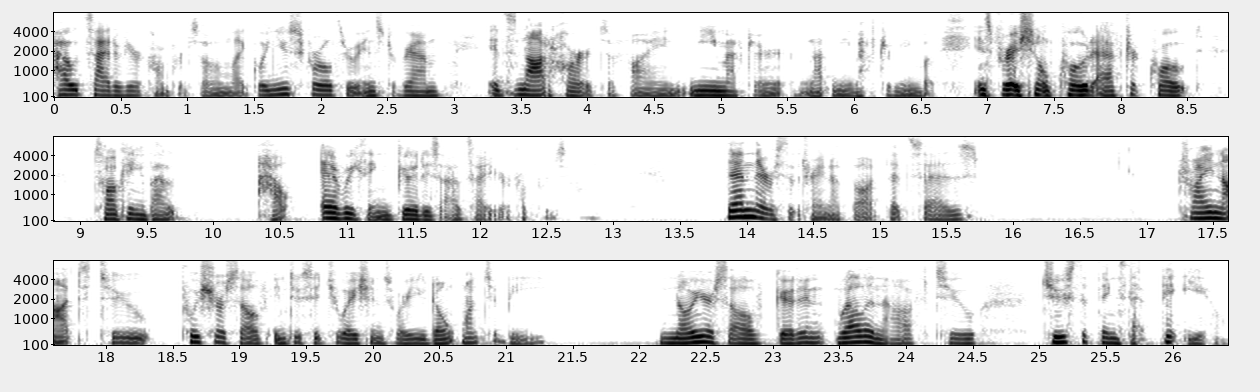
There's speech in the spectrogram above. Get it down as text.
outside of your comfort zone. Like when you scroll through instagram it's not hard to find meme after not meme after meme but inspirational quote after quote talking about how everything good is outside of your comfort zone. Then there's the train of thought that says try not to push yourself into situations where you don't want to be know yourself good and well enough to choose the things that fit you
